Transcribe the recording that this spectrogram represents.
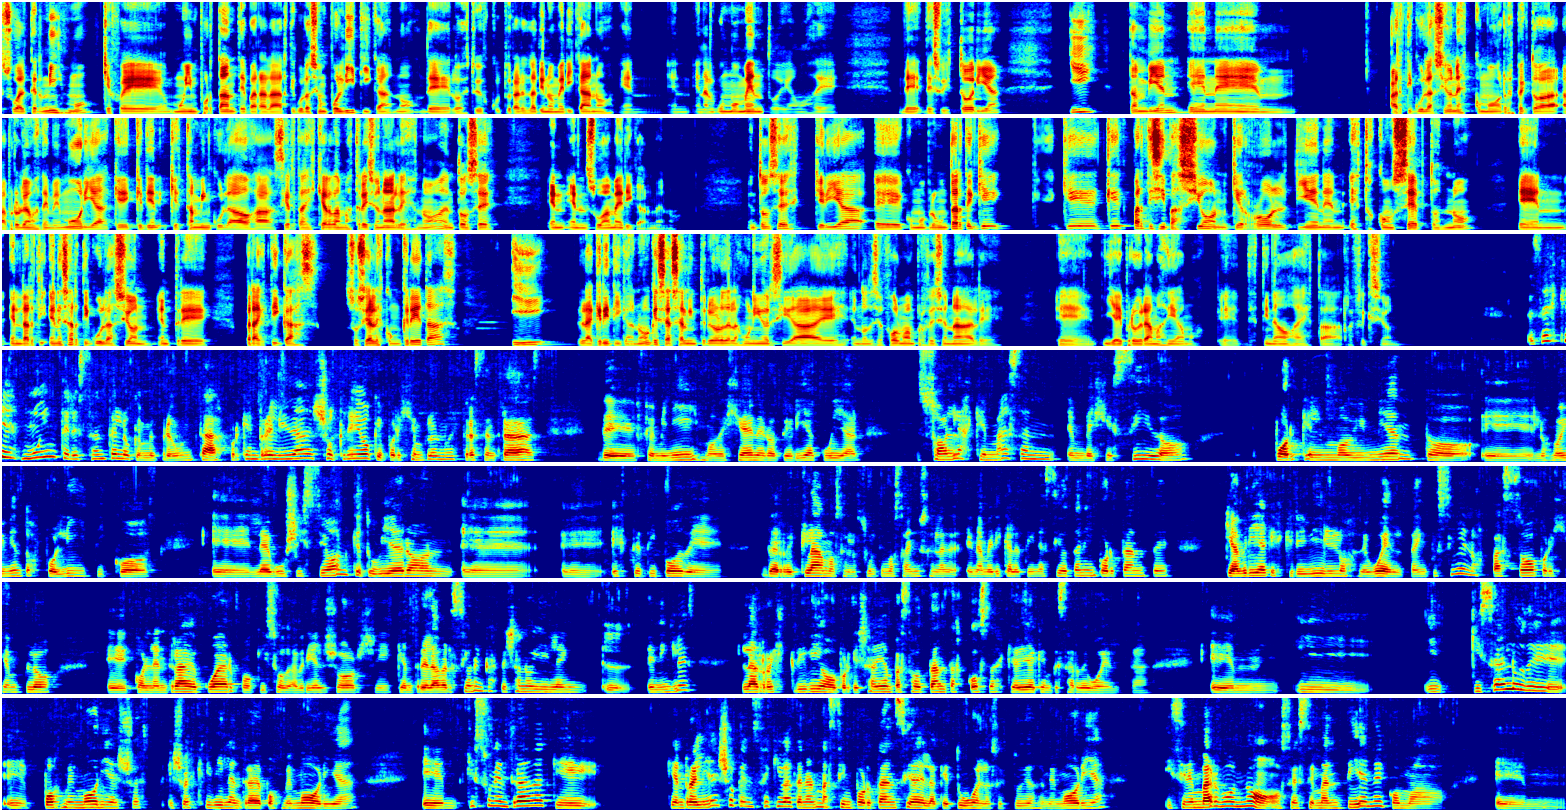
su alternismo, que fue muy importante para la articulación política de los estudios culturales latinoamericanos en, en, algún momento, digamos, de, de, su historia, y también en em, articulaciones como respecto a, problemas de memoria que, que, están vinculados a ciertas izquierdas más tradicionales, ¿no? Entonces, en, Sudamérica al menos. Entonces, quería eh, como preguntarte qué, qué, participación, qué rol tienen estos conceptos, ¿no? En, esa articulación entre prácticas sociales concretas y la crítica, ¿no? Que se hace al interior de las universidades, en donde se forman profesionales eh, y hay programas, digamos, eh, destinados a esta reflexión. Es que es muy interesante lo que me preguntas, porque en realidad yo creo que, por ejemplo, nuestras entradas de feminismo, de género, teoría queer, son las que más han envejecido porque el movimiento, eh, los movimientos políticos, la ebullición que tuvieron este tipo de, de reclamos en los últimos años en, América Latina ha sido tan importante que habría que escribirlos de vuelta. Inclusive nos pasó, por ejemplo, eh, con la entrada de cuerpo que hizo Gabriel Giorgi, que entre la versión en castellano y la en inglés la reescribió porque ya habían pasado tantas cosas que había que empezar de vuelta. Em, y, quizá lo de eh, postmemoria, yo, yo escribí la entrada de postmemoria, em, que es una entrada que que en realidad yo pensé que iba a tener más importancia de la que tuvo en los estudios de memoria, y sin embargo no, o sea, se mantiene como, em,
